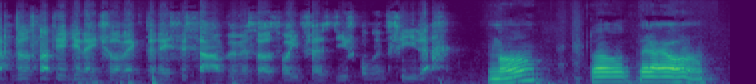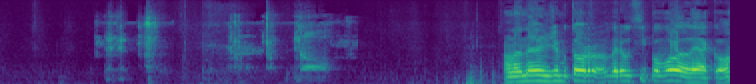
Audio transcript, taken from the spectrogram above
Dart byl snad jediný člověk, který si sám vymyslel svoji přezdívku, mi přijde. No, to teda jo, no. No, Ale nevím, že mu to vedoucí povolili, jako.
